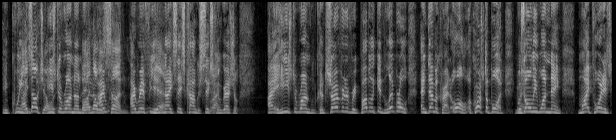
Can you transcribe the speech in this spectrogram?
in Queens. I know Joe. He used to run under. Well. I know his son. I ran for Yeah. United States Congress, sixth Right. congressional. I, he used to run conservative, Republican, liberal, and Democrat, all across the board. It was only one name. My point is,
